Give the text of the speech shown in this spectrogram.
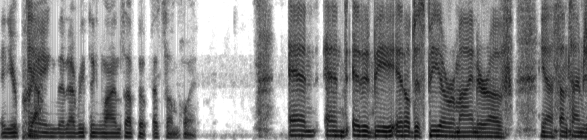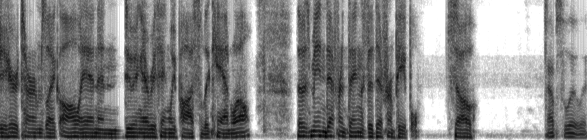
and you're praying that everything lines up at, at some point. And and it'd be it'll just be a reminder of you know sometimes you hear terms like all in and doing everything we possibly can well those mean different things to different people so Absolutely.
